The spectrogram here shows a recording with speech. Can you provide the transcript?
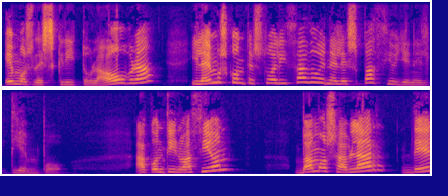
Hemos descrito la obra y la hemos contextualizado en el espacio y en el tiempo. A continuación, vamos a hablar de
